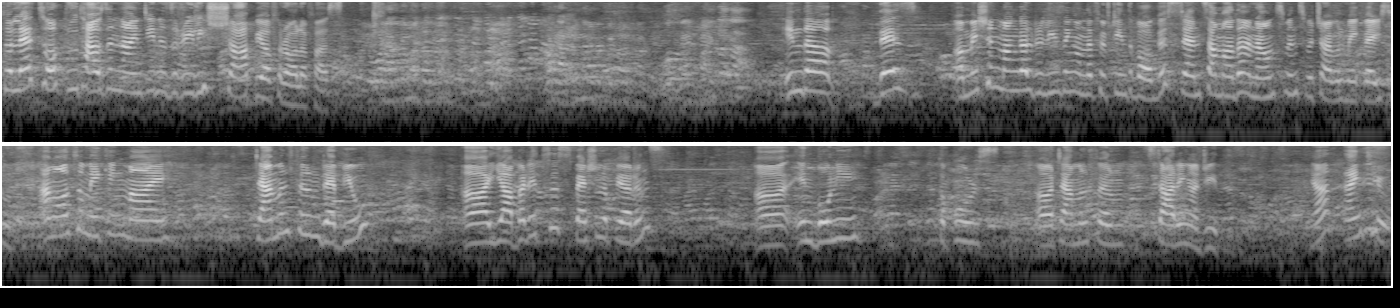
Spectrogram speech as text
So let's hope 2019 is a really sharp year for all of us. In the there's a Mission Mangal releasing on the 15th of August and some other announcements which I will make very soon. I'm also making my Tamil film debut. Uh, yeah, but it's a special appearance uh, in Boni Kapoor's uh, Tamil film starring Ajit. Yeah, thank you.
